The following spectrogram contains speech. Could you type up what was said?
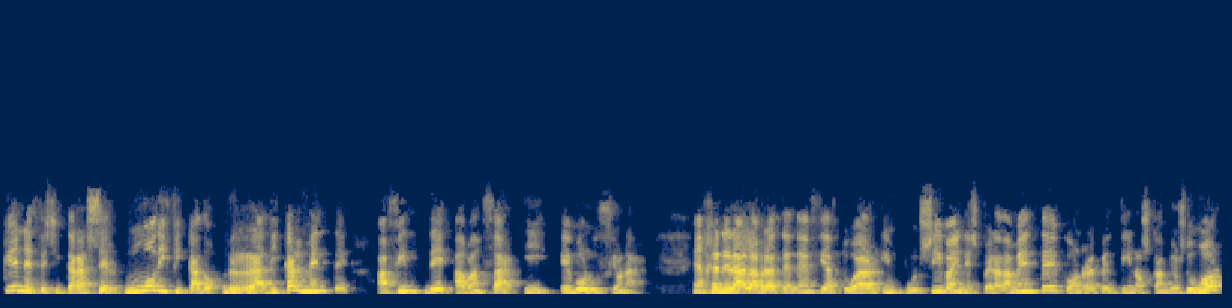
que necesitará ser modificado radicalmente a fin de avanzar y evolucionar. En general, habrá tendencia a actuar impulsiva, inesperadamente, con repentinos cambios de humor,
